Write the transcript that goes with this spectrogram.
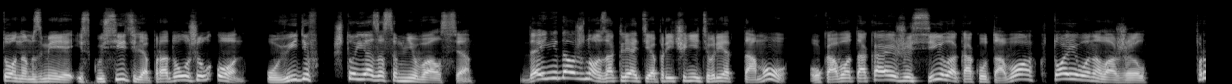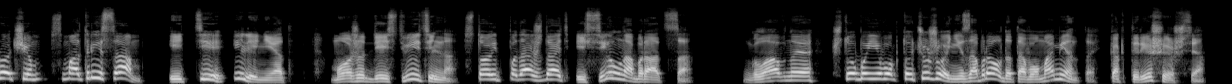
Тоном змея-искусителя продолжил он, увидев, что я засомневался. Да и не должно заклятие причинить вред тому, у кого такая же сила, как у того, кто его наложил. Впрочем, смотри сам, идти или нет. Может, действительно, стоит подождать и сил набраться. Главное, чтобы его кто чужой не забрал до того момента, как ты решишься.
